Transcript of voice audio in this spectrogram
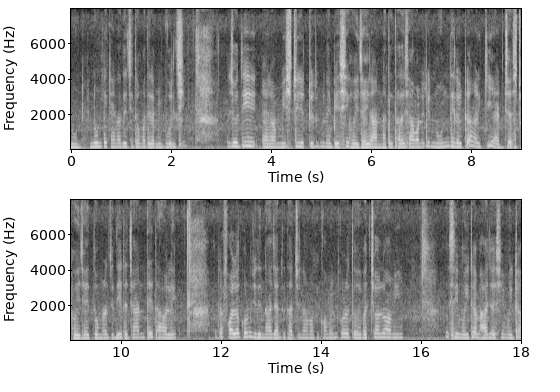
নুন। নুনটা কেন দিচ্ছি তোমাদের আমি বলছি। যদি মিষ্টি একটু মানে বেশি হয়ে যায় রান্নাতে, তাহলে সামান্য একটু নুন দিলে ওটা আর কি অ্যাডজাস্ট হয়ে যায়। তোমরা যদি এটা জানতে তাহলে এটা ফলো করো, যদি না জানতে তার জন্য আমাকে কমেন্ট করো। তো এবার চলো আমি সিমুইটা, ভাজা সিমুইটা,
